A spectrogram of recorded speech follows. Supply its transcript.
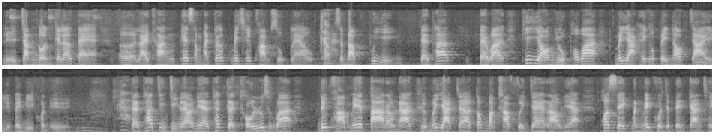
หรือจำนนก็แล้วแต่ เออหลายครั้งเพศสัมพันธ์ก็ไม่ใช่ความสุขแล้วครับ สำหรับผู้หญิง แต่ถ้าแต่ว่าที่ยอมอยู่เพราะว่าไม่อยากให้เขาไปนอกใจหรือไปมีคนอื่น ค่ะ แต่ถ้าจริง ๆ แล้วเนี่ยถ้าเกิดเขารู้สึกว่า ด้วยความเมตตาเรานะ คือไม่อยากจะต้องบังคับฝืนใจเราเนี่ยเพราะเซ็กมันไม่ควรจะเป็นการใช้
